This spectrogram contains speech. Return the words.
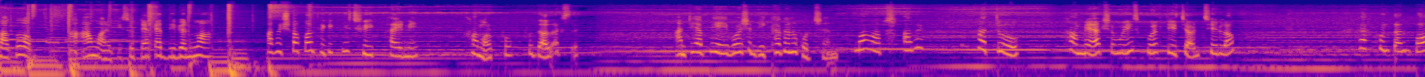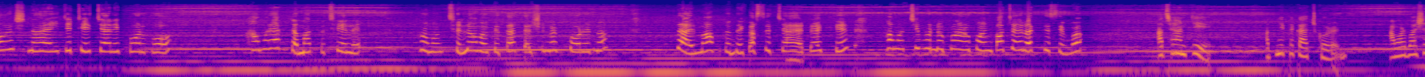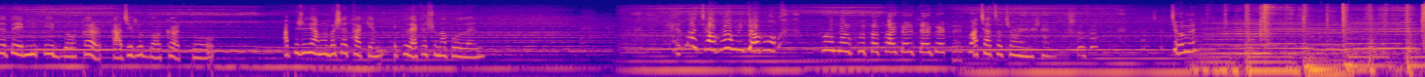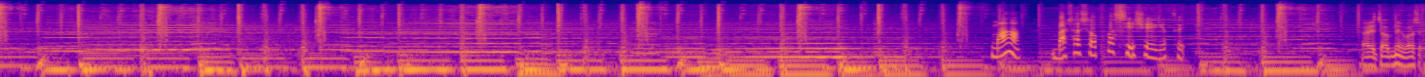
মা গো আমার কিছু টাকা দিবেন মা। আমি সকাল থেকে কিছুই খাইনি। আমার খুব ক্ষুধা লাগছে। আন্টি আপনি এই বয়সে ভিক্ষা কেন করছেন? মা আমি একটু আমি একসময় স্কুল টিচার ছিলাম। এখন তার বয়স নাই যে টিচারই করব। আমার একটা মাত্র ছেলে। আমার ছেলে আমাকে দেখাশোনা করে না। তাই মা আপনাদের কাছে চায় এটাকে আমার জীবনটা কোনো রকম আমি বাঁচায় রাখতেছি মা। আচ্ছা আন্টি আপনি একটা কাজ করেন। আমার বাসায় তো এমনিতেই দরকার কাজের লোক দরকার তো আপনি যদি আমার বাসায় থাকেন একটু দেখাশোনা করলেন। যাব আমি যাব। আমার কোথাও থাকার জায়গাটা আচ্ছা আচ্ছা চলেন। চলেন। মা বাসার সব কাজ শেষ হয়ে গেছে। এই চাঁদনি বাসা।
